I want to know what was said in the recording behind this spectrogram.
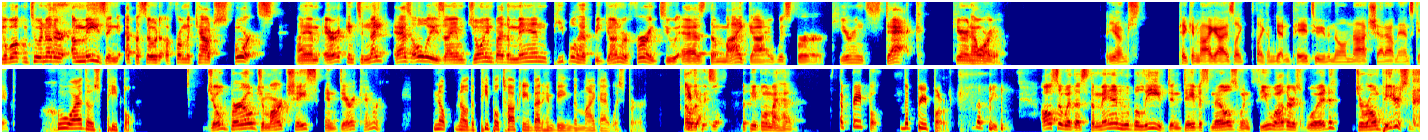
evening, and welcome to another amazing episode of From the Couch Sports. I am Eric, and tonight, as always, I am joined by the man people have begun referring to as the My Guy Whisperer, Kieran Stack. Kieran, how are you? You know, I'm just picking my guys like like I'm getting paid to, even though I'm not. Shout out Manscaped. Who are those people? Joe Burrow, Ja'Marr Chase, and Derrick Henry. No, no, the people talking about him being the My Guy Whisperer. Oh, You the guys. people, the people in my head. The people. The people. The people. also with us, the man who believed in Davis Mills when few others would, Jerome Peterson.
